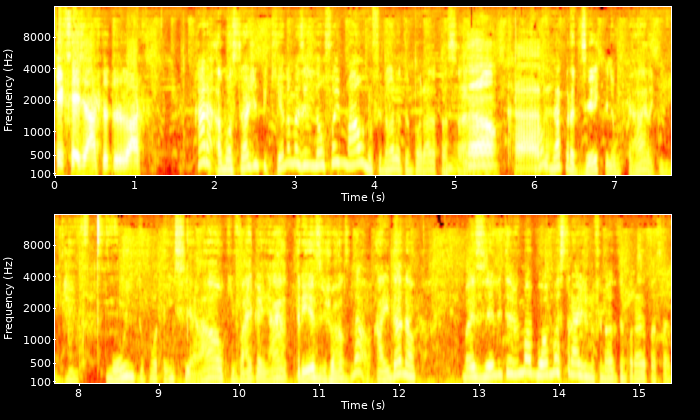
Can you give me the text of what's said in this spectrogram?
que, que vocês acham do Drew Locke? Cara, amostragem pequena, mas ele não foi mal no final da temporada passada. Não, Não cara. dá pra dizer que ele é um cara que, de muito potencial, que vai ganhar 13 jogos. Não, ainda não. Mas ele teve uma boa amostragem no final da temporada passada.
